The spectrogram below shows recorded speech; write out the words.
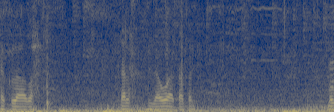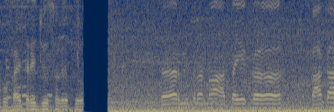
थकलो बाबा. चला जाऊ आता आपण. बघू काहीतरी ज्यूस वगैरे पिऊ. तर मित्रांनो आता एक काका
